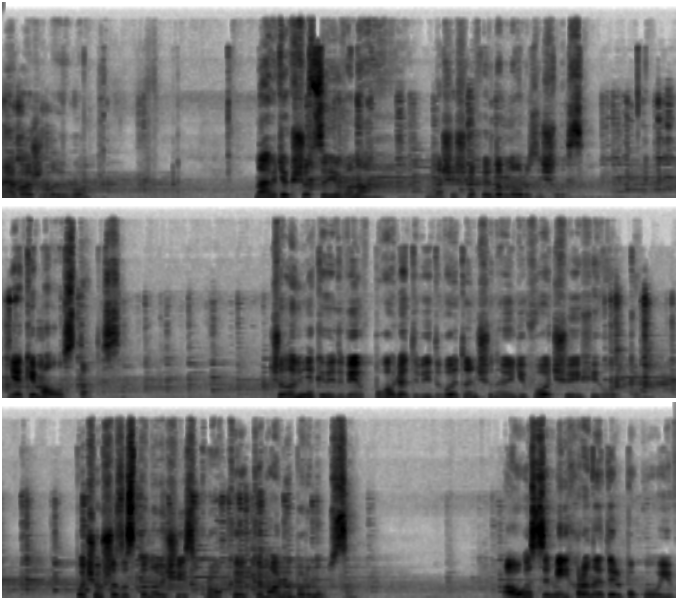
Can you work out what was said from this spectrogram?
Неважливо. Навіть якщо це і вона, наші шляхи давно розійшлися. Як і мало статися. Чоловік відвів погляд від витонченої дівочої фігурки. Почувши за спиною чиїсь кроки, Кемаль обернувся. А ось і мій хранитель покоїв.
